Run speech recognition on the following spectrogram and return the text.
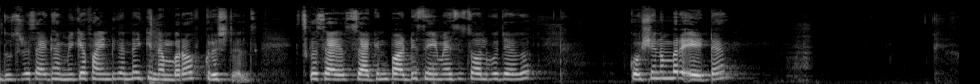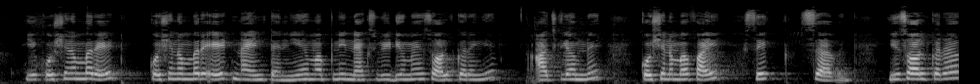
दूसरे साइड हमें क्या फाइंड करना है कि नंबर ऑफ़ क्रिस्टल्स इसका सेकंड पार्ट भी सेम ऐसे सॉल्व हो जाएगा। क्वेश्चन नंबर एट है। ये question number eight question number eight nine ten ये हम अपनी नेक्स्ट वीडियो में सॉल्व करेंगे। आज के लिए हमने question number five six seven ये सॉल्व करा।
